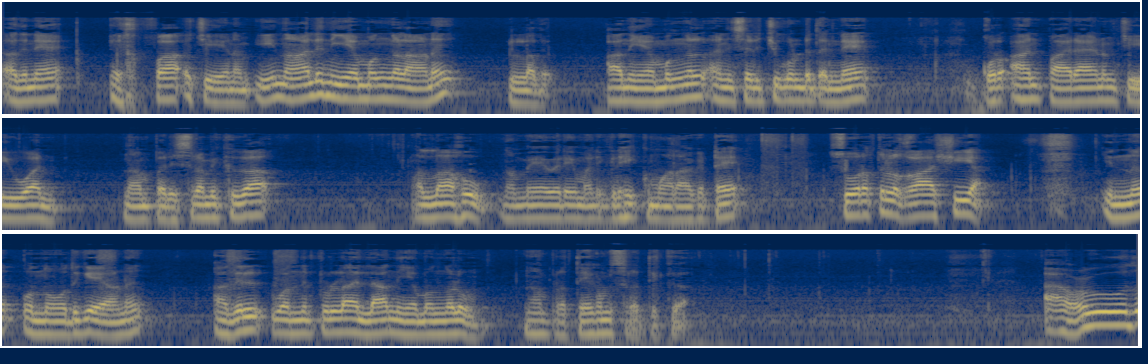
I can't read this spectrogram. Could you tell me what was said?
അതിനെ എഹ്ഫ ചെയ്യണം. ഈ നാല് നിയമങ്ങളാണ് ഉള്ളത്. ആ നിയമങ്ങൾ അനുസരിച്ചു കൊണ്ട് തന്നെ ഖുർആൻ പാരായണം ചെയ്യുവാൻ നാം പരിശ്രമിക്കുക. അള്ളാഹു നമ്മേവരെയും അനുഗ്രഹിക്കുമാറാകട്ടെ. സൂറത്തുൽ ഖാഷിയ ഇന്ന് ഒന്ന് ഓതുകയാണ്. അതിൽ വന്നിട്ടുള്ള എല്ലാ നിയമങ്ങളും നാം പ്രത്യേകം ശ്രദ്ധിക്കുക أعوذ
